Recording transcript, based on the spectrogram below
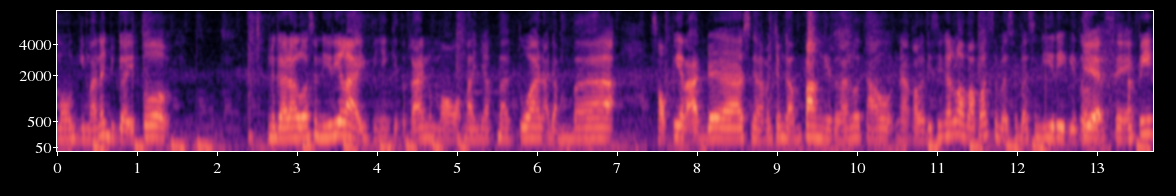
mau gimana juga itu negara lo sendiri lah intinya gitu kan mau banyak bantuan ada mbak sopir ada segala macam gampang gitu kan lo tahu. Nah kalau di sini kan lo apa apa serba serba sendiri gitu. Iya sih. tapi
